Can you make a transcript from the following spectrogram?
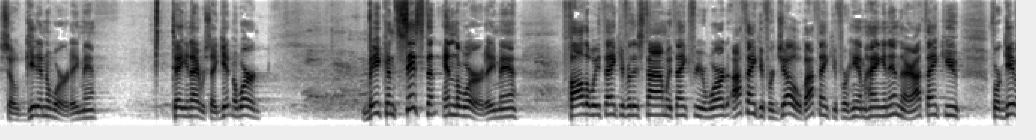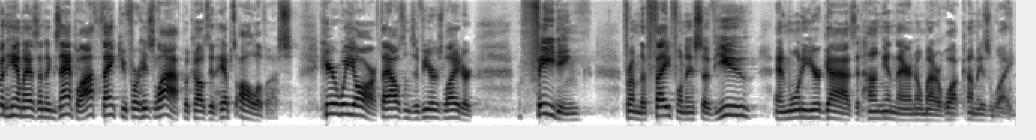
So get in the Word, amen? Tell your neighbor, say, get in the Word. Be consistent in the Word, amen? Father, we thank you for this time. We thank you for your word. I thank you for Job. I thank you for him hanging in there. I thank you for giving him as an example. I thank you for his life because it helps all of us. Here we are, thousands of years later, feeding from the faithfulness of you and one of your guys that hung in there no matter what come his way.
